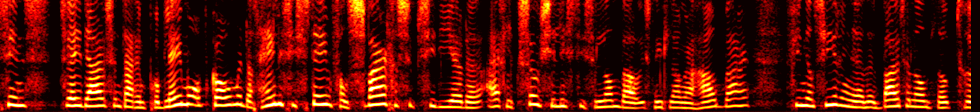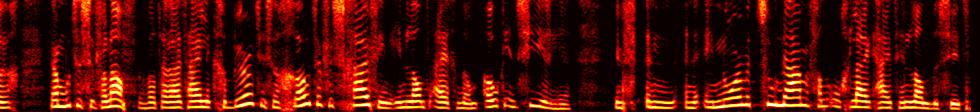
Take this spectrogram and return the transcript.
sinds 2000 daarin problemen opkomen. Dat hele systeem van zwaar gesubsidieerde, eigenlijk socialistische landbouw is niet langer houdbaar. Financiering in het buitenland loopt terug. Daar moeten ze vanaf. En wat er uiteindelijk gebeurt is een grote verschuiving in landeigendom, ook in Syrië. Een, een enorme toename van ongelijkheid in landbezit.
